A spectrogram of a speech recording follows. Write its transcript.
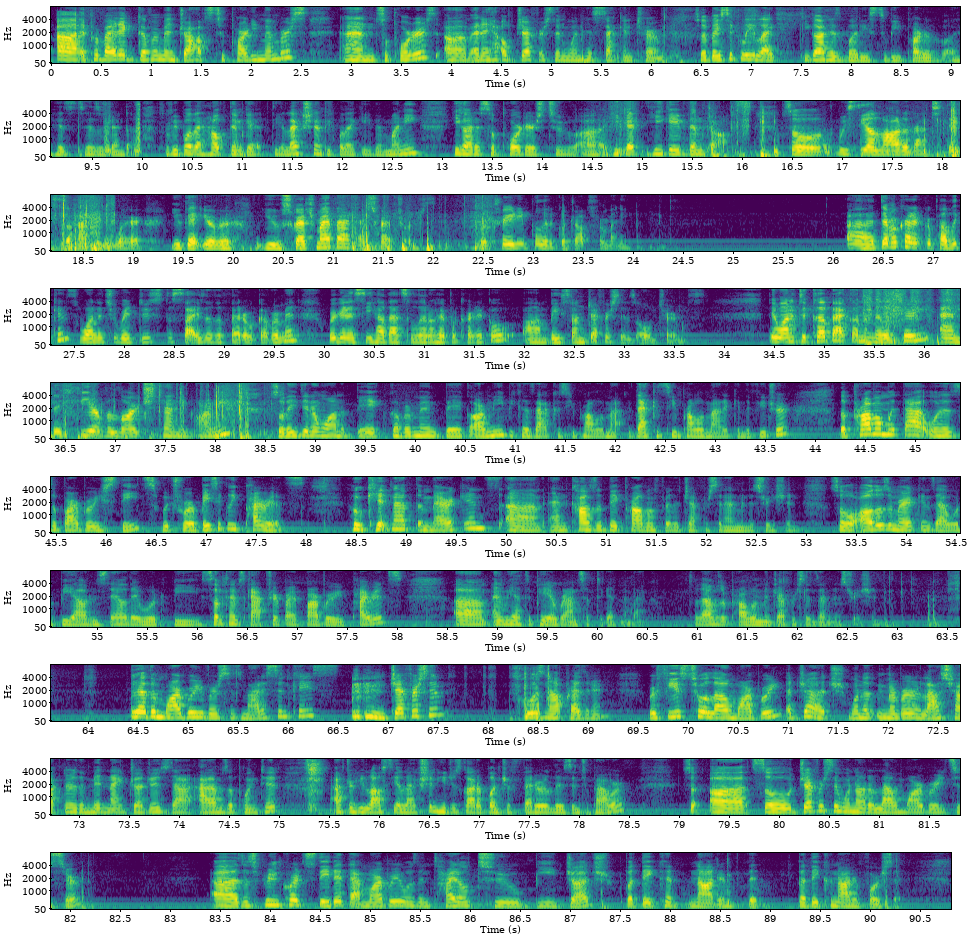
Uh, it provided government jobs to party members and supporters, um, and it helped Jefferson win his second term. So basically, like he got his buddies to be part of uh, his his agenda. So people that helped him get the election, people that gave him money, he got his supporters to uh, he get he gave them jobs. So we see a lot of that today still happening, where you get your you scratch my back, I scratch yours. So trading political jobs for money uh, Democratic Republicans wanted to reduce the size of the federal government. We're going to see how that's a little hypocritical um, based on Jefferson's own terms. They wanted to cut back on the military and the fear of a large standing army. So they didn't want a big government, big army because that could seem problematic. That could seem problematic in the future. The problem with that was the Barbary states, which were basically pirates who kidnapped Americans um, and caused a big problem for the Jefferson administration. So all those Americans that would be out in sale, they would be sometimes captured by Barbary pirates, um, and we had to pay a ransom to get them back. So that was a problem in Jefferson's administration. We have the Marbury versus Madison case. Jefferson, who was not president, refused to allow Marbury, a judge, one of remember last chapter, the midnight judges that Adams appointed after he lost the election. He just got a bunch of Federalists into power. So, uh, so Jefferson would not allow Marbury to serve. Uh, the Supreme Court stated that Marbury was entitled to be judge, but they could not, but they could not enforce it.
